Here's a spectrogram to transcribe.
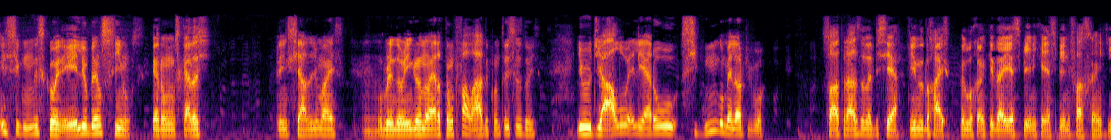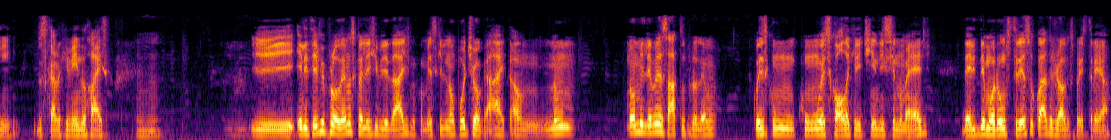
e segunda escolha. Ele e o Ben Simmons, que eram uns caras diferenciados demais. Uhum. O Brandon Ingram não era tão falado quanto esses dois. E o Diallo, ele era o segundo melhor pivô. Só atrás do Labissière, vindo do high school, pelo ranking da ESPN, que a ESPN faz ranking dos caras que vêm do high school. Uhum. E ele teve problemas com a elegibilidade no começo, que ele não pôde jogar e tal. Não, não me lembro exato do problema. Coisa com, com a escola que ele tinha de ensino médio. Daí ele demorou uns 3 ou 4 jogos pra estrear.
